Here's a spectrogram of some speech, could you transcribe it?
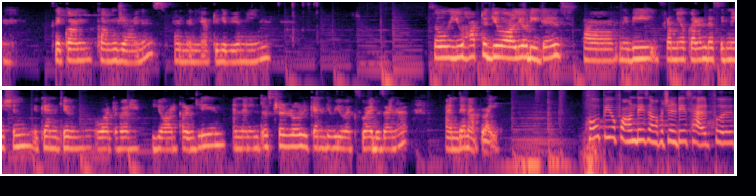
Click on come join us and then you have to give your name so you have to give all your details uh, maybe from your current designation you can give whatever you are currently in. And then interested role you can give ux ui designer and then apply Hope you found these opportunities helpful.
